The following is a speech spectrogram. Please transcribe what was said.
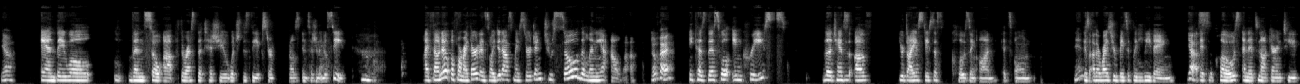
Yeah. And they will then sew up the rest of the tissue, which is the external incision that you'll see. Mm-hmm. I found out before my third, and so I did ask my surgeon to sew the linea alba. Okay. Because this will increase the chances of your diastasis closing on its own. Because otherwise, you're basically leaving yes. it to close, and it's not guaranteed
